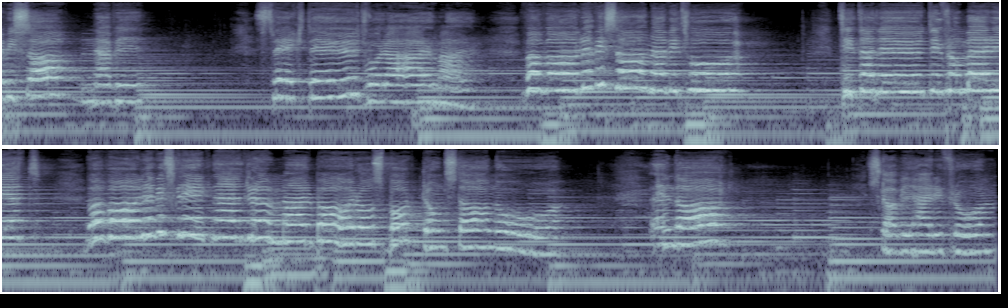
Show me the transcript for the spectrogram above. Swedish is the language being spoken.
Var det vi sa när vi sträckte ut våra armar? Vad var det vi sa när vi två tittade ut ifrån berget? Vad var det vi skrek när drömmar bar oss bortom stan och en dag ska vi härifrån.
